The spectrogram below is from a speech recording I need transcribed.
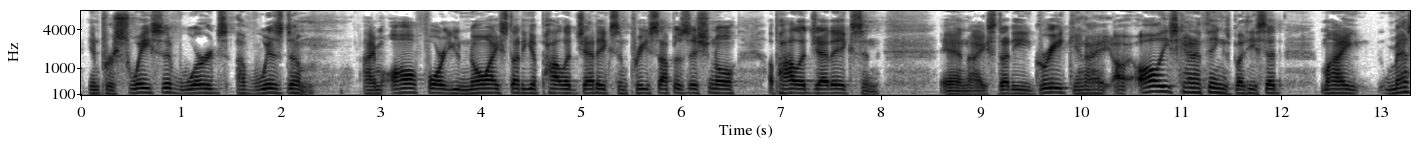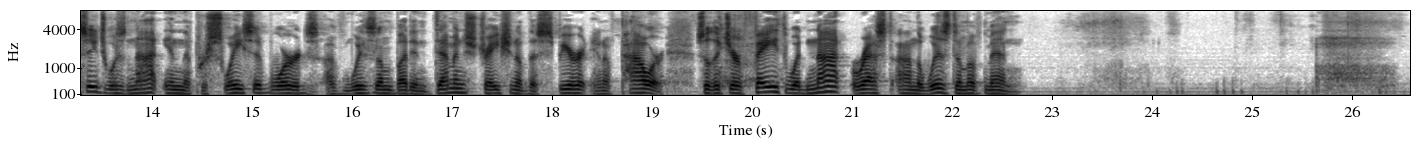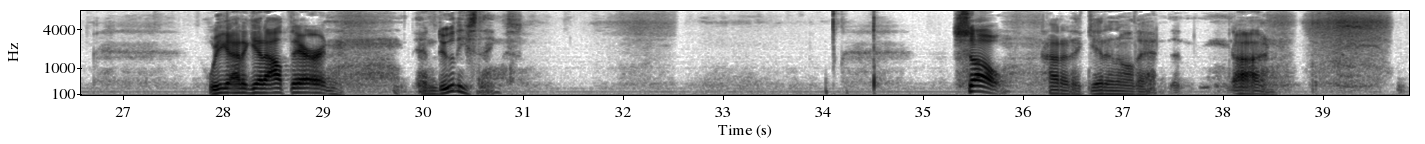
in persuasive words of wisdom. I'm all for you know I study apologetics and presuppositional apologetics and and I study Greek and I uh, all these kind of things but he said my message was not in the persuasive words of wisdom but in demonstration of the spirit and of power so that your faith would not rest on the wisdom of men we got to get out there and and do these things. So, how did I get in all that? Uh,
